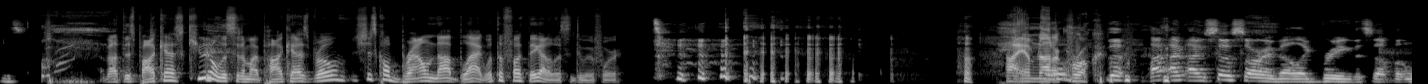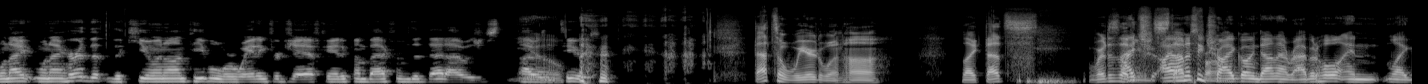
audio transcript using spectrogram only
this? About this podcast, Q don't listen to my podcast, bro. It's just called Brown Not Black. What the fuck they gotta listen to it for? I am not a Oh, crook. The- I, I, I'm so sorry about like bringing this up, but when I when I heard that the QAnon people were waiting for JFK to come back from the dead, I was just I was in tears. That's a weird one, huh? Like that's where does that I, even tr- I honestly from? tried going down that rabbit hole and like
